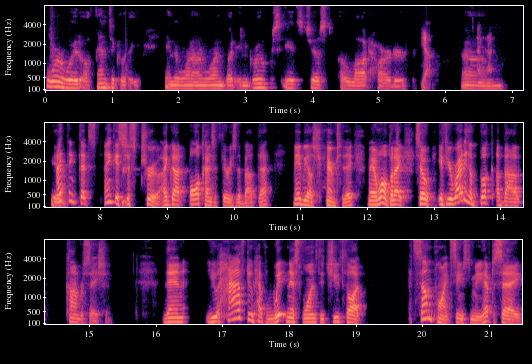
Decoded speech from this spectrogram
forward authentically in the one-on-one, but in groups, it's just a lot harder. Yeah. Um, yeah. I think that's. I think it's just true. I've got all kinds of theories about that. Maybe I'll share them today. Maybe I won't. But I. So if you're writing a book about conversation, then you have to have witnessed ones that you thought at some point seems to me you have to say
